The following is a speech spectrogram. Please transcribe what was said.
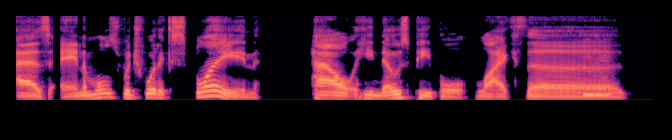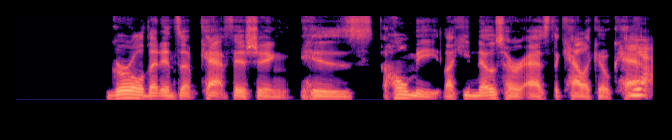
as animals, which would explain how he knows people like the mm-hmm. girl that ends up catfishing his homie. Like he knows her as the calico cat. Yeah.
